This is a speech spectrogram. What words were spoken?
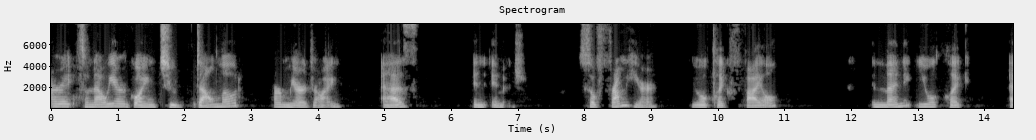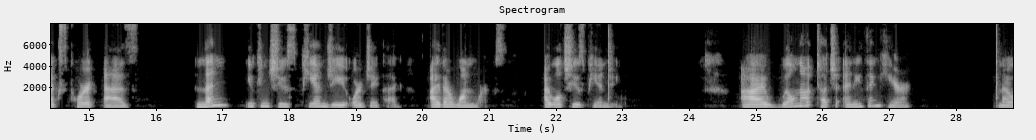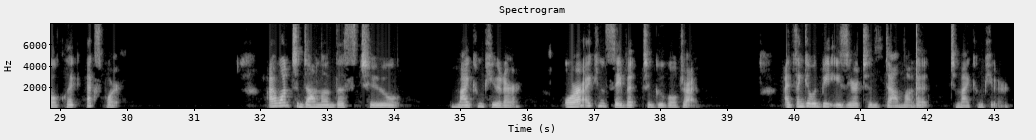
All right, so now we are going to download our mirror drawing as an image. So from here, you will click File, and then you will click Export As, and then you can choose PNG or JPEG. Either one works. I will choose PNG. I will not touch anything here and I will click export. I want to download this to my computer or I can save it to Google Drive. I think it would be easier to download it to my computer.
